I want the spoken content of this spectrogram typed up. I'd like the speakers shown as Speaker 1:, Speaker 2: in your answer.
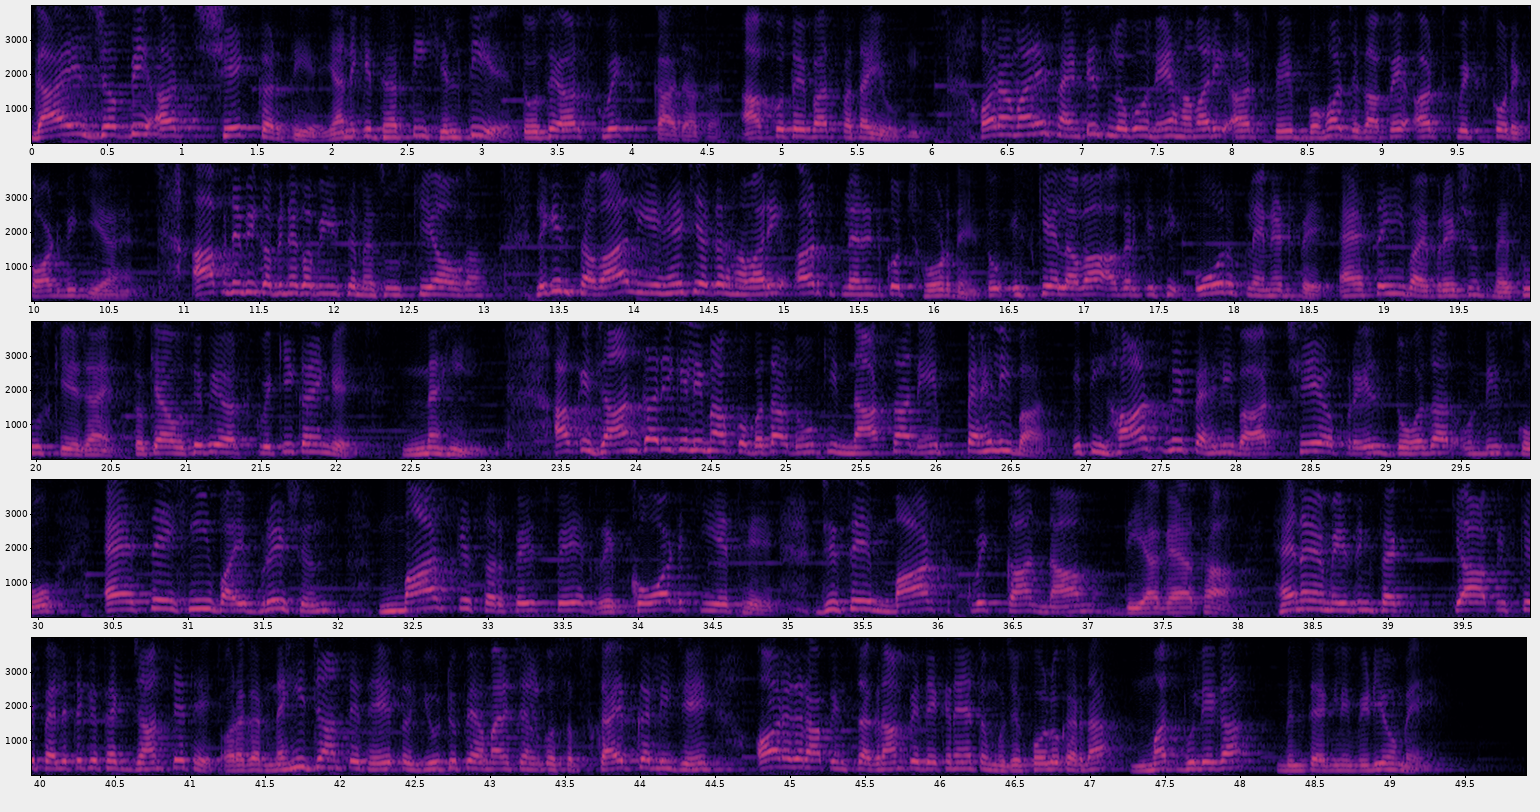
Speaker 1: Guys जब भी अर्थ shake करती है, यानी कि धरती हिलती है तो उसे अर्थ क्विक कहा जाता है। आपको तो ये बात पता ही होगी। और हमारे साइंटिस्ट लोगों ने हमारी अर्थ पे बहुत जगह पे अर्थ क्विक्स को रिकॉर्ड भी किया है। आपने भी कभी ना कभी इसे महसूस किया होगा। लेकिन सवाल यह है कि अगर हमारी अर्थ प्लेनेट को छोड़ दें तो इसके अलावा अगर किसी और प्लेनेट पे ऐसे ही वाइब्रेशन महसूस किए जाएँ तो क्या उसे भी अर्थ क्विक ही कहेंगे? नहीं। आपकी जानकारी के लिए मैं आपको बता दूँ कि नासा ने पहली बार, इतिहास में पहली बार 6 अप्रैल 2019 को ऐसे ही वाइब्रेशंस मार्स के सरफेस पे रिकॉर्ड किए थे, जिसे मार्स क्विक का नाम दिया गया था। है ना अमेजिंग फैक्ट क्या आप इसके पहले तक के फैक्ट जानते थे? और अगर नहीं जानते थे तो YouTube पे हमारे चैनल को सब्सक्राइब कर लीजिए। और अगर आप Instagram पे देख रहे हैं तो मुझे फॉलो करना मत भूलेगा मिलते अगली वीडियो में।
